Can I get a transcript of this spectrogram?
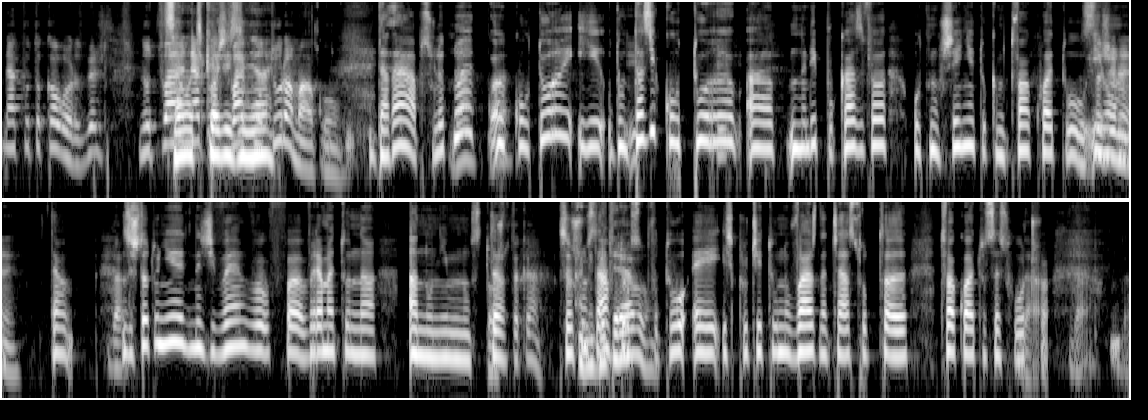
Някакво такова, разбираш. Но това Само е някаква кажа, това е култура малко. Да, да, абсолютно да, е да. култура и но тази култура и, а, нали, показва отношението към това, което съжаление. Да, да. Защото ние не живеем в а, времето на анонимността. Точно така. Всъщност ами авторството е изключително важна част от а, това, което се случва. Да, да,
